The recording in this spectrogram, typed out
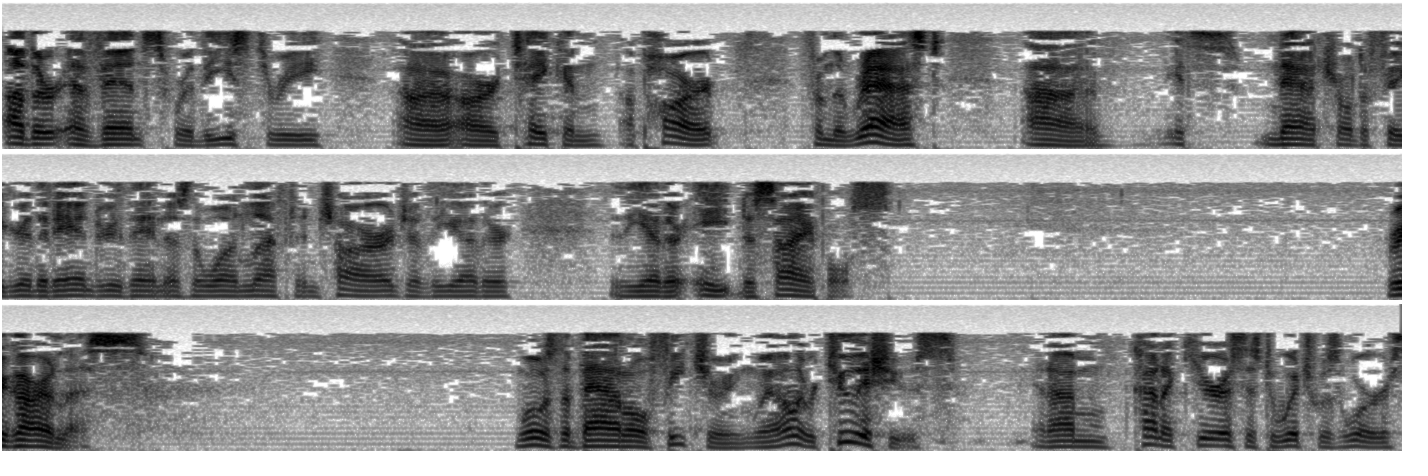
other events where these three uh, are taken apart from the rest, uh, it's natural to figure that Andrew then is the one left in charge of the other the other eight disciples. Regardless, what was the battle featuring? Well, there were two issues, and I'm kind of curious as to which was worse.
